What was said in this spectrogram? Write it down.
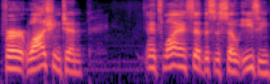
for Washington. It's why I said this is so easy.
